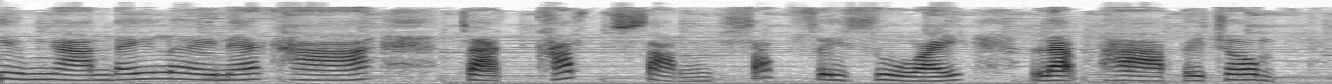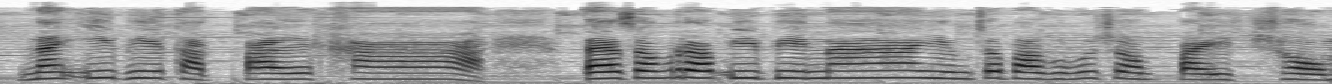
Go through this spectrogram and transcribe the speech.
ทีมงานได้เลยนะคะจะคัดสรรทรัพย์สวยๆและพาไปชมใน EP ถัดไปค่ะ แต่สำหรับ EP หน้ายิ้มจะพาคุณผู้ชมไปชม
